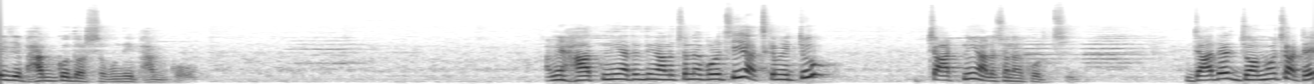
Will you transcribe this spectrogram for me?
এই যে ভাগ্য দর্শক বন্ধু এই ভাগ্য। আমি হাত নিয়ে এতদিন আলোচনা করেছি, আজকে আমি একটু চাট নিয়ে আলোচনা করছি। যাদের জন্ম চাটে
